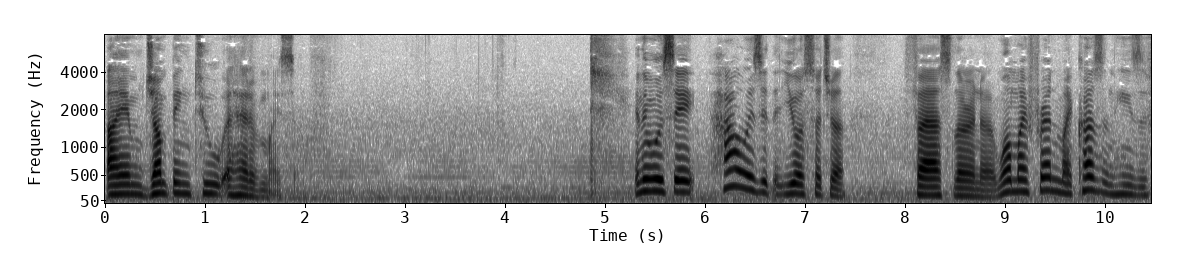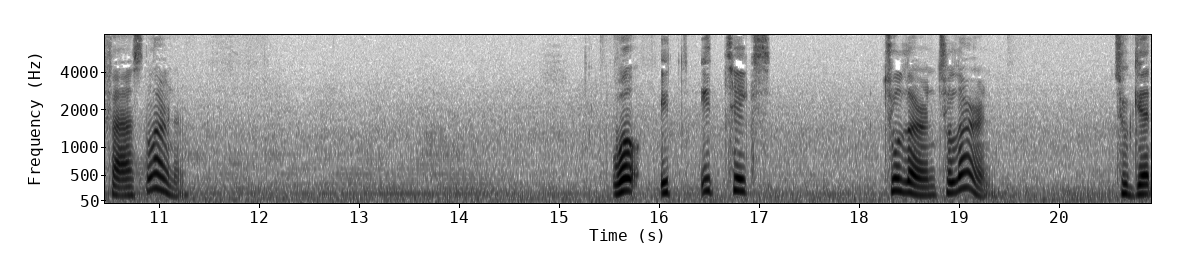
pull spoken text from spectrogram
I am jumping too ahead of myself. And then we'll say, How is it that you're such a fast learner? Well, my friend, my cousin, he's a fast learner. Well, it, it takes to learn to learn, to get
